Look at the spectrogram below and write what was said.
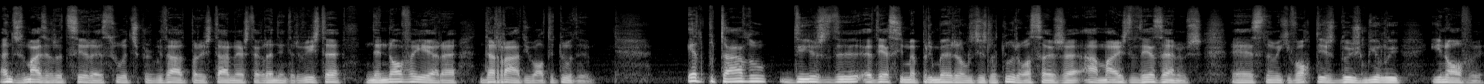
Antes de mais, agradecer a sua disponibilidade para estar nesta grande entrevista na nova era da Rádio Altitude. É deputado desde a 11 legislatura, ou seja, há mais de 10 anos, eh, se não me equivoco, desde 2009.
